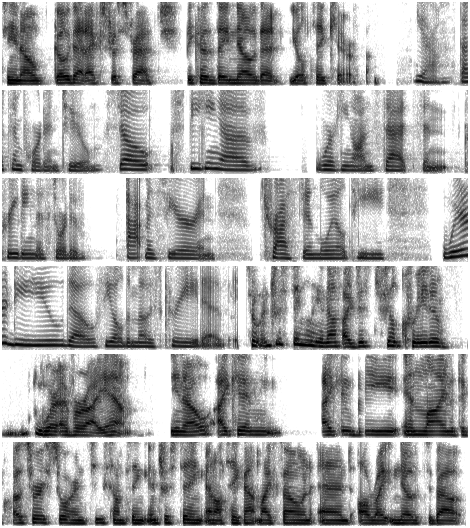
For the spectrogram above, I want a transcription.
to you know go that extra stretch because they know that you'll take care of them. Yeah, that's important too. So, speaking of working on sets and creating this sort of atmosphere and trust and loyalty, where do you, though, feel the most creative? So interestingly enough, I just feel creative wherever I am. You know, I can I can be in line at the grocery store and see something interesting, and I'll take out my phone and I'll write notes about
